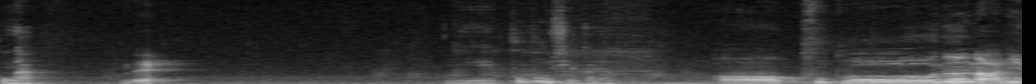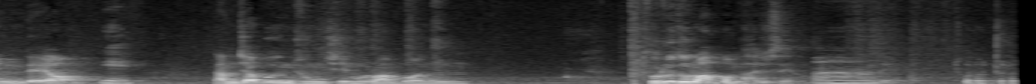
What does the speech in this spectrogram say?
궁합. 네, 예, 부부신가요? 어, 부부는 아닌데요. 예. 남자분 중심으로 한번 두루두루 한번 봐주세요. 아, 네. 두루두루.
